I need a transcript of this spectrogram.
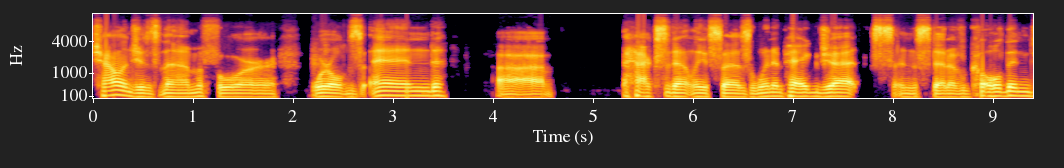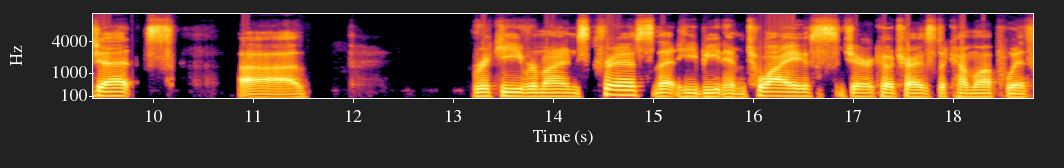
challenges them for World's End. Uh, accidentally says Winnipeg Jets instead of Golden Jets. Uh, Ricky reminds Chris that he beat him twice. Jericho tries to come up with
